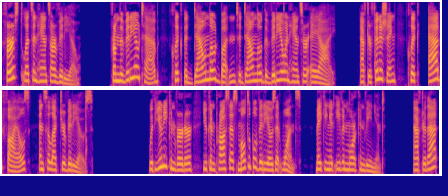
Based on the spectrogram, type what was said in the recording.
First, let's enhance our video. From the Video tab, click the Download button to download the Video Enhancer AI. After finishing, click Add Files and select your videos. With UniConverter, you can process multiple videos at once, making it even more convenient. After that,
